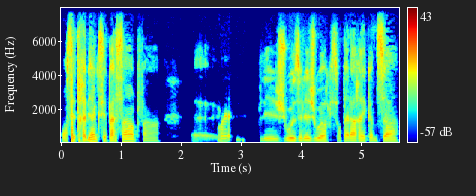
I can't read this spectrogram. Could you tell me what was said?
on sait très bien que c'est pas simple. Euh, Les joueuses et les joueurs qui sont à l'arrêt comme ça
